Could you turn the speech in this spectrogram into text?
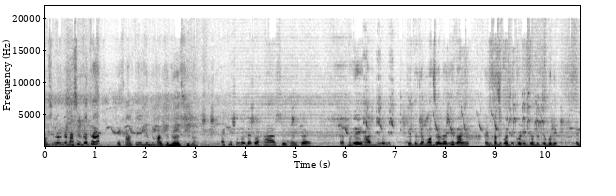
বলছিলাম যে মাছের কথা এই খাল থেকে কিন্তু কালকে ধরেছিল। আর কি সুন্দর দেখো হাঁস ওইখানটায়। তারপরে এই হাঁসগুলো খেতে যা মজা লাগে না, আমি আমি মাঝে মাঝে করি কি ওদেরকে বলি, এই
